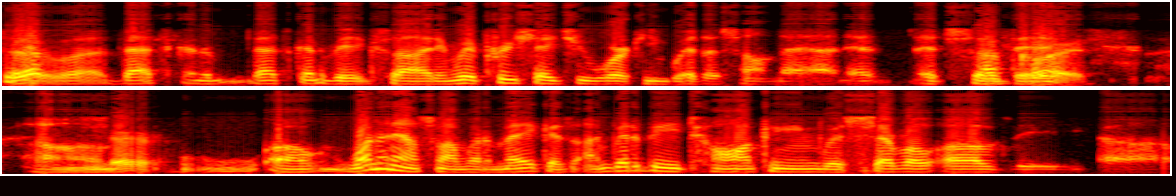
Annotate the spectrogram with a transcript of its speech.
So uh, that's going to that's to be exciting. We appreciate you working with us on that. It, it's so of big. Course. Um, sure. Uh, one announcement I want to make is I'm going to be talking with several of the uh,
